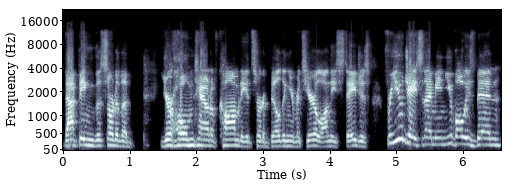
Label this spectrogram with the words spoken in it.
that being the sort of the your hometown of comedy and sort of building your material on these stages. For you, Jason, I mean, you've always been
